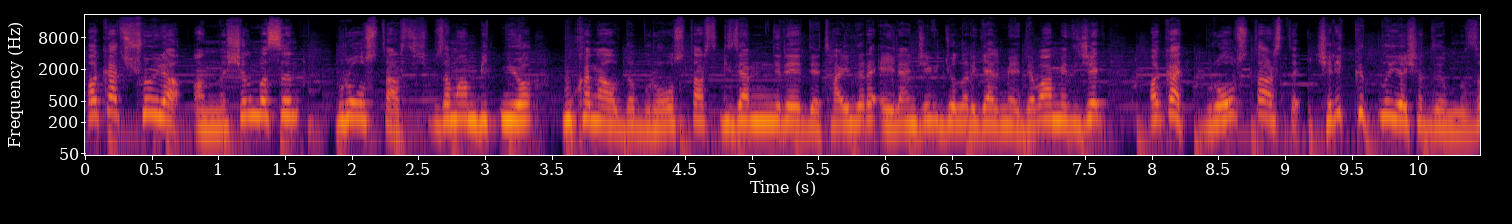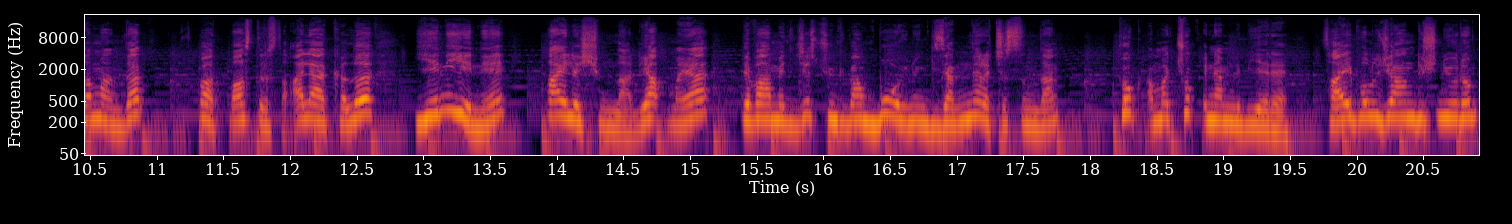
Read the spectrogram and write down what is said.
Fakat şöyle anlaşılmasın. Brawl Stars hiçbir zaman bitmiyor. Bu kanalda Brawl Stars gizemleri, detayları, eğlence videoları gelmeye devam edecek. Fakat Brawl Stars'ta içerik kıtlığı yaşadığımız zaman da Squad Busters'la alakalı yeni yeni paylaşımlar yapmaya devam edeceğiz. Çünkü ben bu oyunun gizemler açısından çok ama çok önemli bir yere sahip olacağını düşünüyorum.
